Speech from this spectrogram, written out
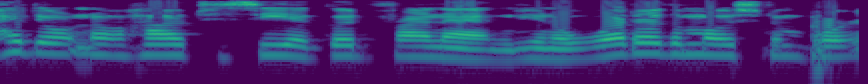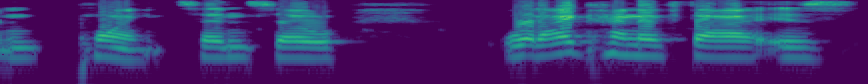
I don't know how to see a good front end. You know, what are the most important points? And so, what I kind of thought is,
